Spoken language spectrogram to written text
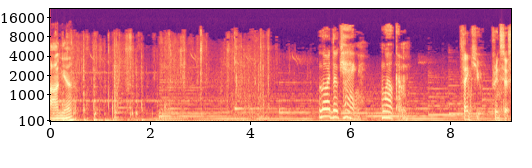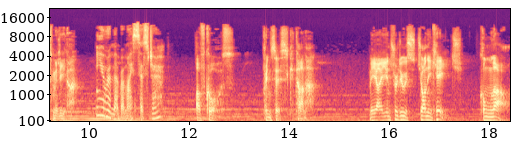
Anya. Lord Liu Kang, welcome. Thank you, Princess Mileena. You remember my sister? Of course. Princess Kitana. May I introduce Johnny Cage, Kung Lao,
